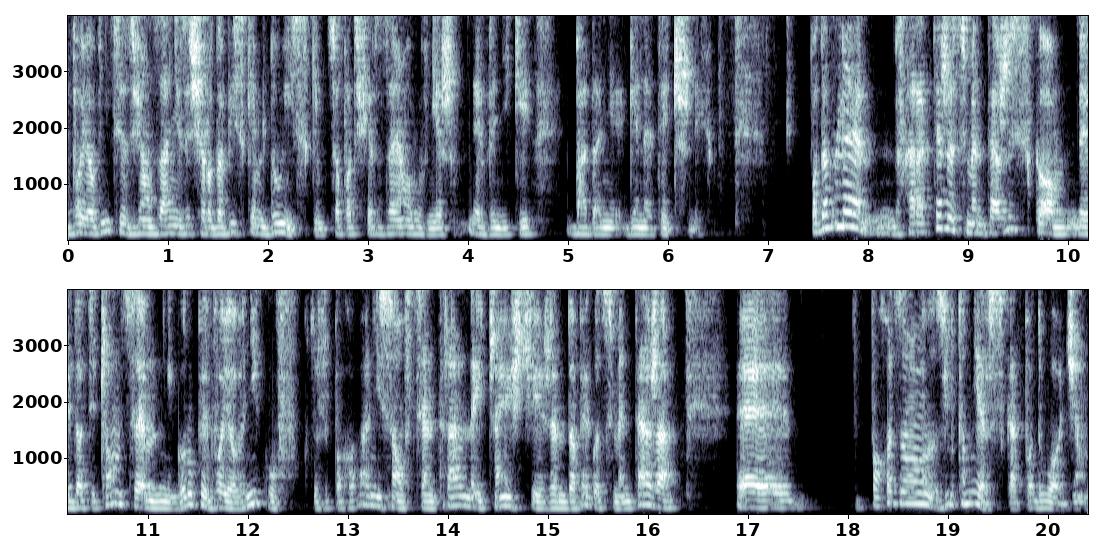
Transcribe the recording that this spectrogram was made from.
wojownicy związani ze środowiskiem duńskim, co potwierdzają również wyniki badań genetycznych. Podobne w charakterze cmentarzysko dotyczące grupy wojowników, którzy pochowani są w centralnej części rzędowego cmentarza, e, pochodzą z Lutomierska pod Łodzią.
